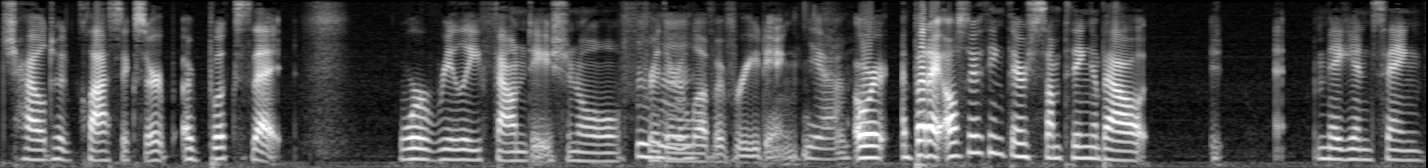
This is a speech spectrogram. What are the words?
childhood classics or, or books that were really foundational for their Mhm. love of reading Yeah. or but i also think there's something about uh, megan saying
